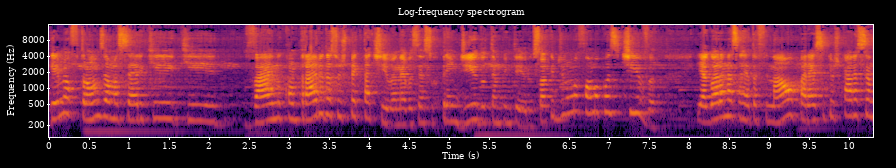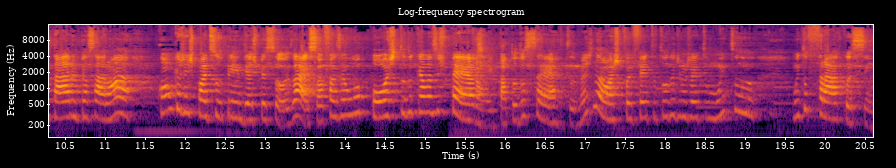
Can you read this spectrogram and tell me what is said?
Game of Thrones é uma série que, que vai no contrário da sua expectativa, né? Você é surpreendido o tempo inteiro, só que de uma forma positiva. E agora nessa reta final, parece que os caras sentaram e pensaram: ah, como que a gente pode surpreender as pessoas? Ah, é só fazer o oposto do que elas esperam e tá tudo certo. Mas não, acho que foi feito tudo de um jeito muito, muito fraco, assim.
